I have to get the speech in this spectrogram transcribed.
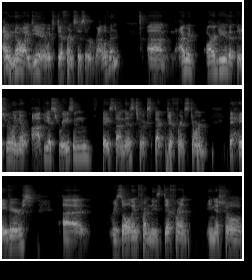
I, have no idea which differences are relevant. Um, I would argue that there's really no obvious reason based on this to expect different storm behaviors uh, resulting from these different initial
